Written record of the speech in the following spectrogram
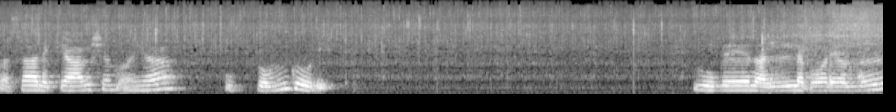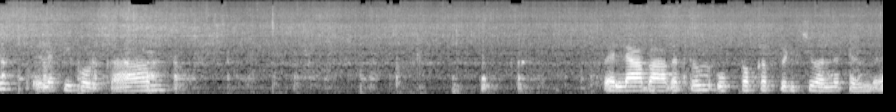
മസാലയ്ക്ക് ആവശ്യമായ ഉപ്പും കൂടി. ഇത് നല്ല പോലെ ഒന്ന് ഇളക്കി കൊടുക്കാം. എല്ലാ ഭാഗത്തും ഉപ്പൊക്കെ പിടിച്ചു വന്നിട്ടുണ്ട്.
